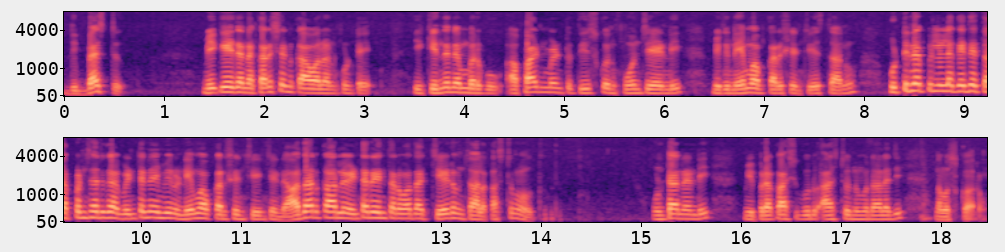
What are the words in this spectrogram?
the best మీకు ఏదైనా కరెక్షన్ కావాలనుకుంటే ఈ కింద నెంబర్కు అపాయింట్మెంట్ తీసుకొని ఫోన్ చేయండి. మీకు నేమ్ ఆఫ్ కరెక్షన్ చేస్తాను. పుట్టిన పిల్లలకైతే తప్పనిసరిగా వెంటనే మీరు నేమ్ ఆఫ్ కరెక్షన్ చేయించండి. ఆధార్ కార్డులో ఎంటర్ అయిన తర్వాత చేయడం చాలా కష్టం అవుతుంది. ఉంటానండి. మీ ప్రకాష్ గురు ఆస్ట్రో న్యూమరాలజీ నమస్కారం.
